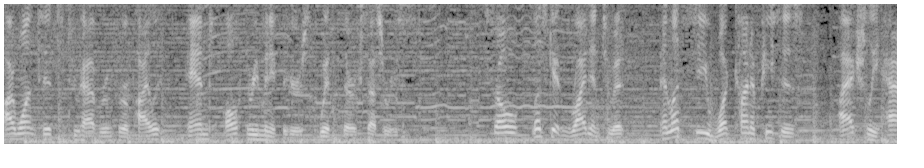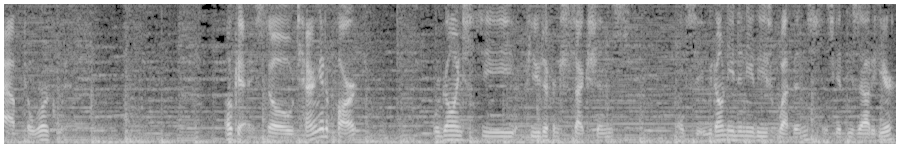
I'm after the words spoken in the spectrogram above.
I want it to have room for a pilot and all three minifigures with their accessories. So let's get right into it and let's see what kind of pieces I actually have to work with. Okay, so tearing it apart, we're going to see a few different sections. Let's see, we don't need any of these weapons. Let's get these out of here.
